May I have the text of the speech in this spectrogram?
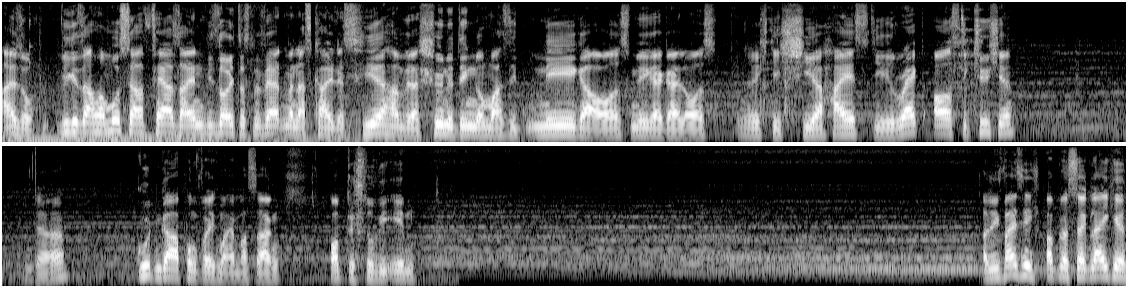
Also, wie gesagt, man muss ja fair sein. Wie soll ich das bewerten, wenn das kalt ist? Hier haben wir das schöne Ding nochmal. Sieht mega aus, mega geil aus. Richtig schier heiß, direkt aus die Küche. Da. Guten Garpunkt, würde ich mal einfach sagen. Optisch so wie eben. Also ich weiß nicht, ob das der gleiche,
